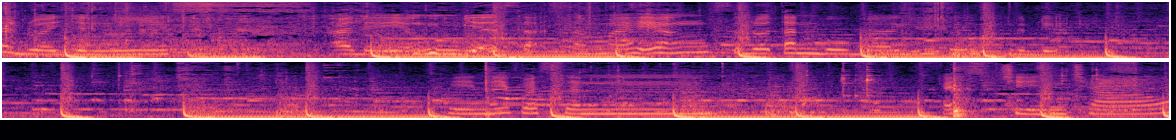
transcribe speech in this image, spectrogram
ada dua jenis. Ada yang biasa sama yang sedotan boba gitu gede. Ini pesen es cincau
